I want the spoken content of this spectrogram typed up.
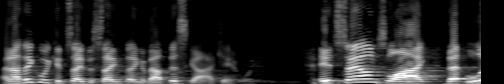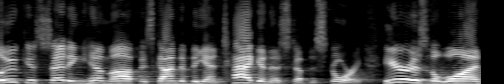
And I think we could say the same thing about this guy, can't we? It sounds like that Luke is setting him up as kind of the antagonist of the story. Here is the one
